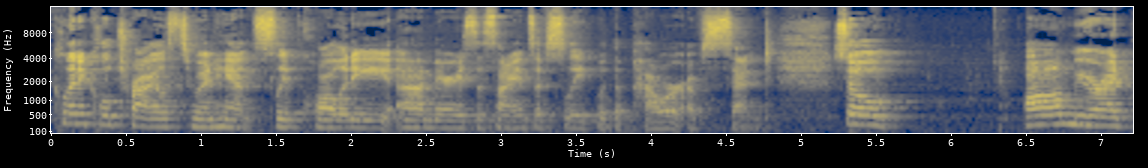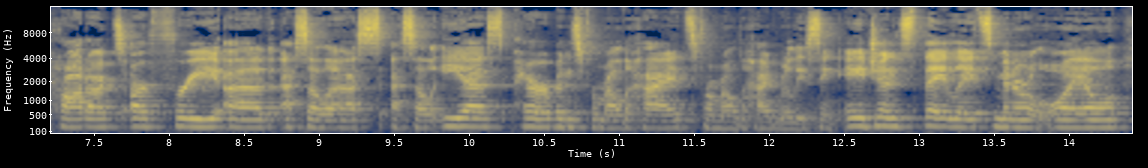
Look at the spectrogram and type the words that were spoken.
clinical trials to enhance sleep quality, uh, marries the science of sleep with the power of scent. So all Murad products are free of SLS, SLES, parabens, formaldehydes, formaldehyde releasing agents, phthalates, mineral oil,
